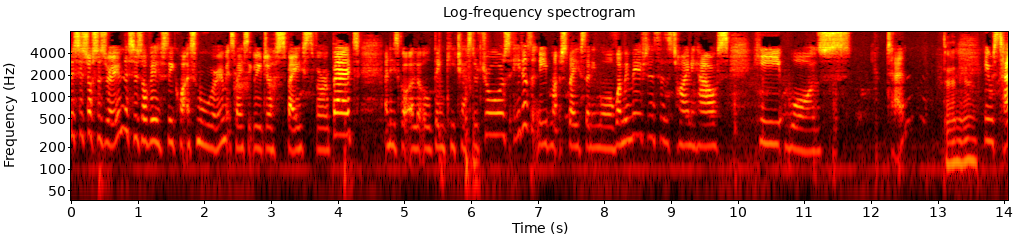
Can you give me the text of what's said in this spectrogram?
This is Joss's room. This is obviously quite a small room. It's basically just space for a bed, and he's got a little dinky chest of drawers. He doesn't need much space anymore. When we moved into this tiny house, he was 10. Done, yeah. He was 10,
